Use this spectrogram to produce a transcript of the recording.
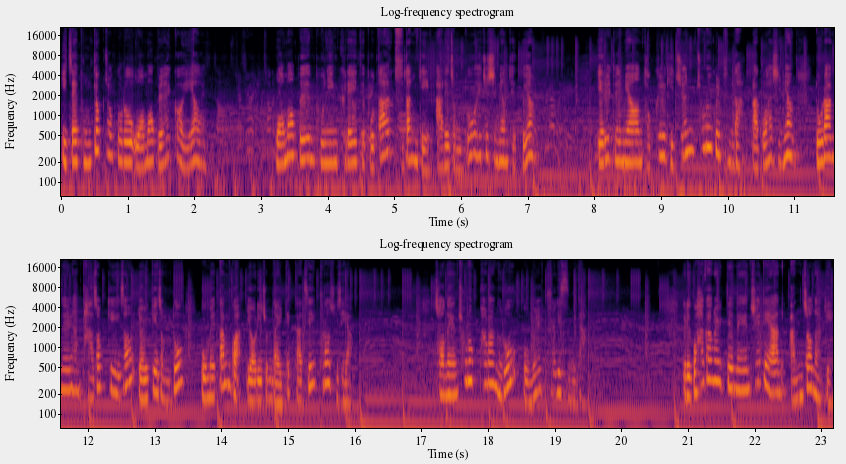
이제 본격적으로 웜업을 할 거예요. 웜업은 본인 그레이드보다 두 단계 아래 정도 해주시면 되고요. 예를 들면 더클 기준 초록을 푼다 라고 하시면 노랑을 한 5개에서 10개 정도 몸에 땀과 열이 좀 날 때까지 풀어주세요. 저는 초록 파랑으로 몸을 풀겠습니다. 그리고 하강할 때는 최대한 안전하게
